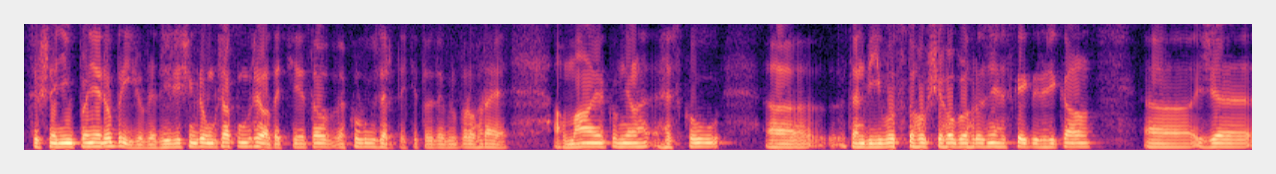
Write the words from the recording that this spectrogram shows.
což není úplně dobrý. Že? Dřív, když někdo umřel, tak umřel, teď je to jako loser, teď je to ten, kdo prohraje. A má jako měl hezkou, eh, ten vývod z toho všeho byl hrozně hezký, když říkal, že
